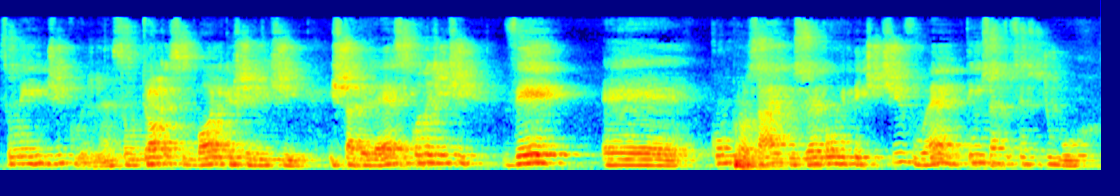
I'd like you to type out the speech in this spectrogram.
são meio ridículas, né? São trocas simbólicas que a gente estabelece. E quando a gente vê é, quão prosaico isso é, quão repetitivo é, tem um certo senso de humor.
